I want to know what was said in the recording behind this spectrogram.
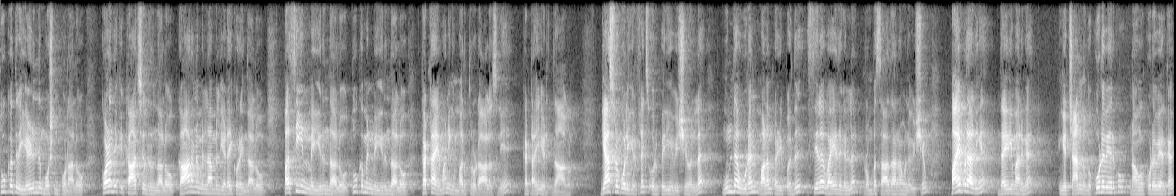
தூக்கத்தில் எழுந்து மோஷன் போனாலோ குழந்தைக்கு காய்ச்சல் இருந்தாலோ காரணம் இல்லாமல் எடை குறைந்தாலோ பசியின்மை இருந்தாலோ தூக்கமின்மை இருந்தாலோ கட்டாயமாக நீங்கள் மருத்துவரோட ஆலோசனையை கட்டாயம் எடுத்து தான் ஆகணும். கேஸ்ட்ரோகோலிக் ரிஃப்ளெக்ஸ் ஒரு பெரிய விஷயம் இல்லை. உண்டவுடன் மலம் கழிப்பது சில வயதுகளில் ரொம்ப சாதாரணமான விஷயம். பயப்படாதீங்க தைரியமாக இருங்க. இங்கே சேனல் உங்கள் கூடவே இருக்கும் நான் உங்கள் கூடவே இருக்கேன்.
